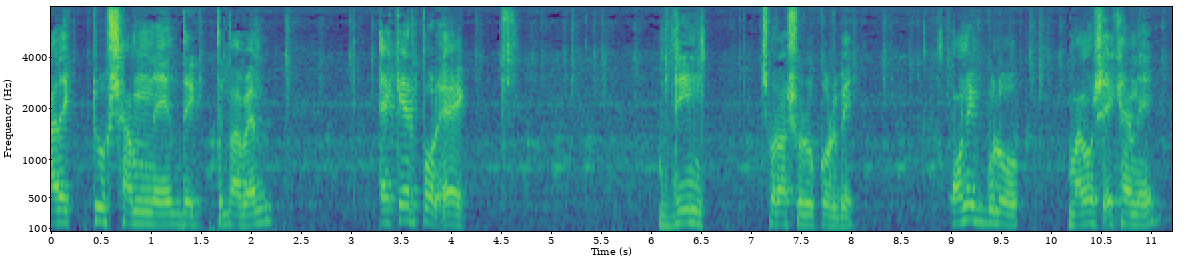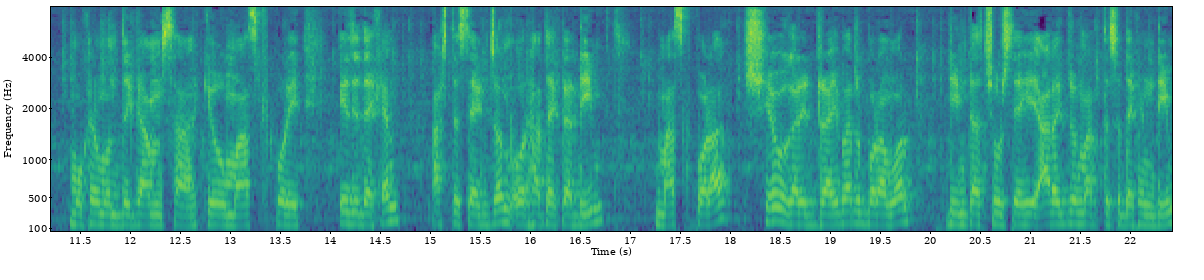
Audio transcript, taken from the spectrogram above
আর একটু সামনে দেখতে পাবেন। একের পর এক ডিম ছোড়া শুরু করবে। অনেকগুলো মানুষ এখানে মুখের মধ্যে গামছা, কেউ মাস্ক পরে। এই যে দেখেন, আসতেছে একজন, ওর হাতে একটা ডিম, মাস্ক পরা। সেও গাড়ির ড্রাইভার বরাবর ডিমটা ছুড়ছে। আরেকজন মারতেছে, দেখেন ডিম।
